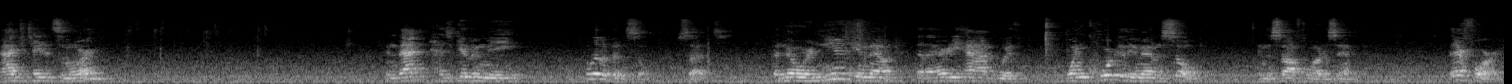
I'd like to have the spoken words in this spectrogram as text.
Agitate it some more. And that has given me a little bit of soap, suds, but nowhere near the amount that I already have with one quarter of the amount of soap in the soft water sample. Therefore,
